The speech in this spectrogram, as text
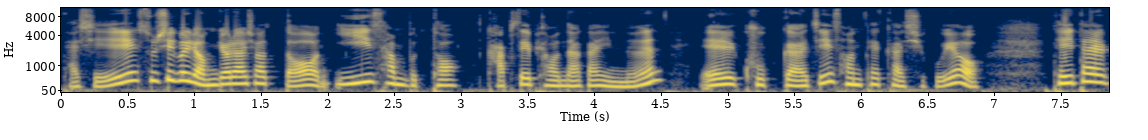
다시 수식을 연결하셨던 2, 3부터 값의 변화가 있는 L9까지 선택하시고요. 데이터에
